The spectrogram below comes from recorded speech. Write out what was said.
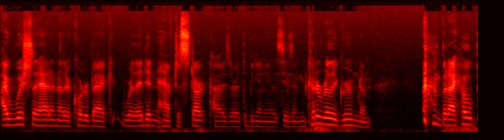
I wish they had another quarterback where they didn't have to start Kizer at the beginning of the season. Could have really groomed him, but I hope,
